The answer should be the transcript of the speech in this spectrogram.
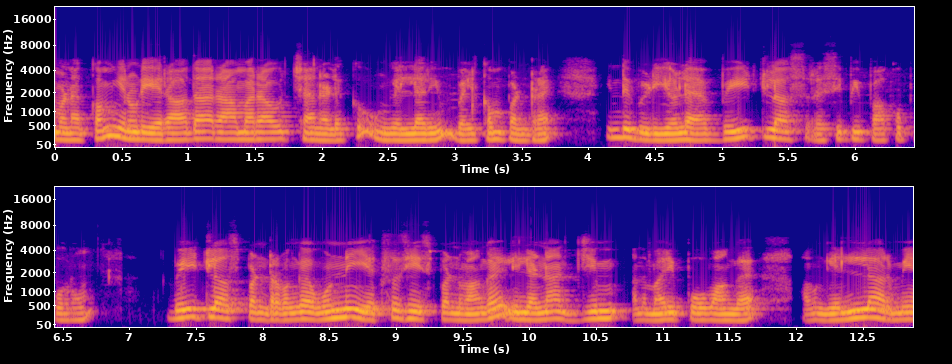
வணக்கம். என்னுடைய ராதா ராமராவ் சேனலுக்கு உங்கள் எல்லாரையும் வெல்கம் பண்ணுறேன் இந்த வீடியோவில் வெயிட் லாஸ் ரெசிபி பார்க்க போகிறோம் வெயிட் லாஸ் பண்ணுறவங்க ஒன்று எக்ஸசைஸ் பண்ணுவாங்க இல்லைன்னா ஜிம் அந்த மாதிரி போவாங்க. அவங்க எல்லாருமே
